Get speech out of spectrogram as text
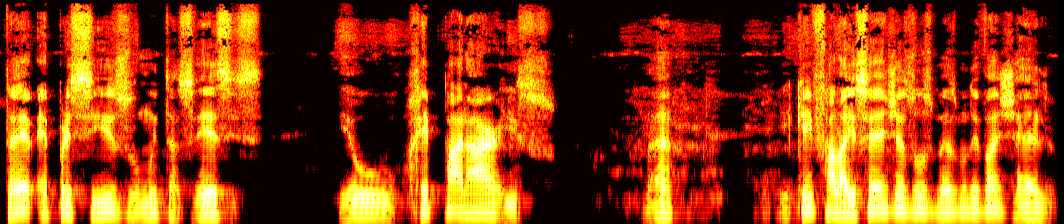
Então é, é preciso, muitas vezes, eu reparar isso, né? E quem fala isso é Jesus mesmo no Evangelho.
